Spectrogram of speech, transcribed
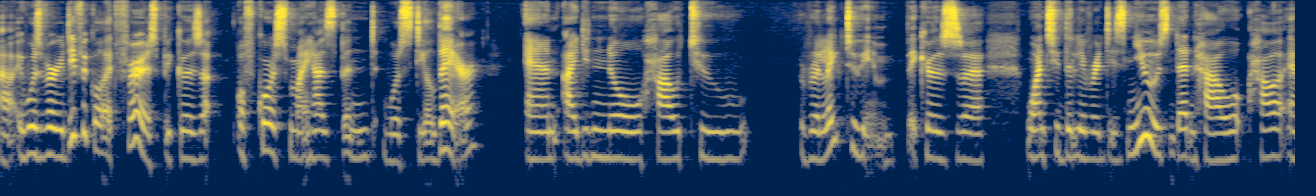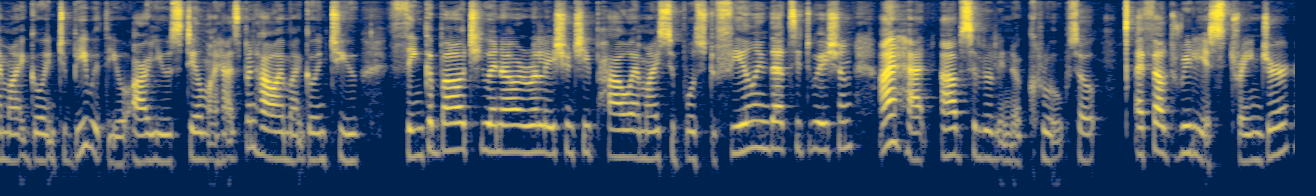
uh it was very difficult at first because uh, of course my husband was still there and I didn't know how to relate to him because uh, once you deliver this news then how how am i going to be with you? Are you still my husband? How am i going to think about you and our relationship? How am i supposed to feel in that situation? I had absolutely no clue. So i felt really a stranger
